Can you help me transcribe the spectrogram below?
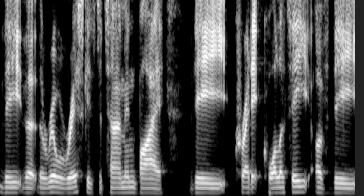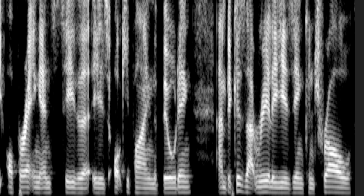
the, the, the real risk is determined by the credit quality of the operating entity that is occupying the building. And because that really is in control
